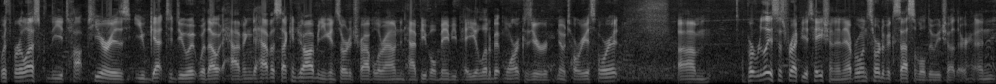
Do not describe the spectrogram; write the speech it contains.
with burlesque, the top tier is you get to do it without having to have a second job, and you can sort of travel around and have people maybe pay you a little bit more because you're notorious for it. Um, but really, it's just reputation, and everyone's sort of accessible to each other. And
